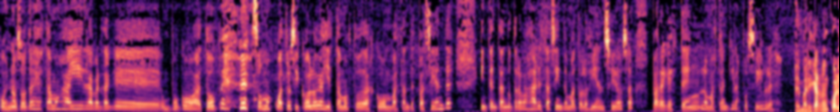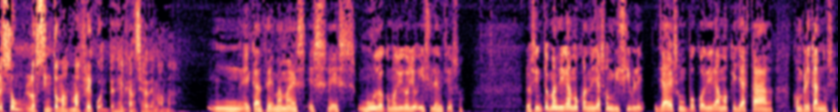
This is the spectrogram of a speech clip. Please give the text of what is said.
pues nosotras estamos ahí, la verdad que un poco a tope. Somos cuatro psicólogas y estamos todas con bastantes pacientes intentando trabajar esta sintomatología ansiosa para que estén lo más tranquilas posibles. Eh, Mari Carmen, ¿cuáles son los síntomas más frecuentes del cáncer de mama? Mm, el cáncer de mama es, es, es mudo, como digo yo, y silencioso. Los síntomas, digamos, cuando ya son visibles, ya es un poco, digamos, que ya está complicándose.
